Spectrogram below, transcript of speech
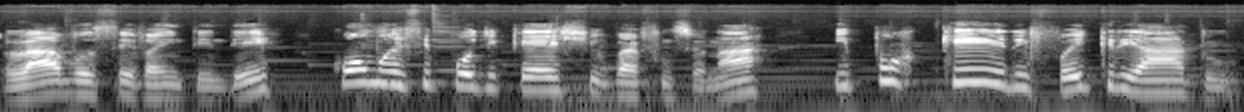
Lá você vai entender como esse podcast vai funcionar e por que ele foi criado.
